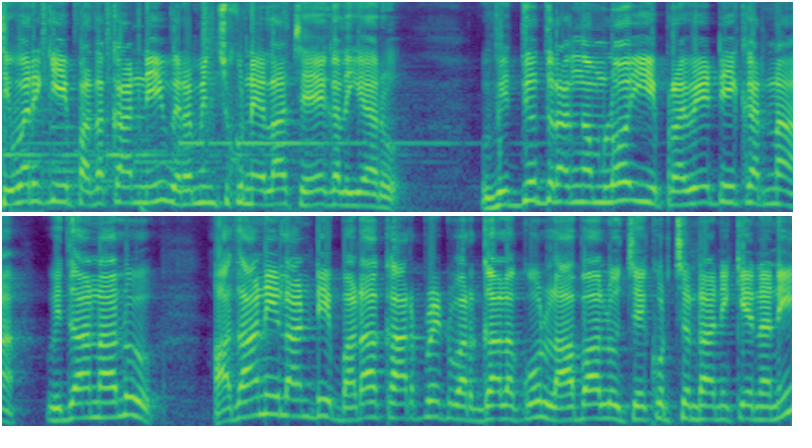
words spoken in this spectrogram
చివరికి ఈ పథకాన్ని విరమించుకునేలా చేయగలిగారు. విద్యుత్ రంగంలో ఈ ప్రైవేటీకరణ విధానాలు అదానీ లాంటి బడా కార్పొరేట్ వర్గాలకు లాభాలు చేకూర్చడానికేనని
